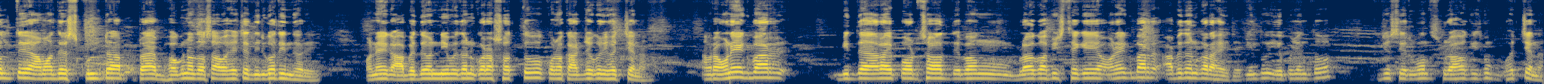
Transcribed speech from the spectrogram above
বলতে আমাদের স্কুলটা প্রায় ভগ্নদশা হয়েছে দীর্ঘদিন ধরে। অনেক আবেদন নিবেদন করা সত্ত্বেও কোনো কার্যকরী হচ্ছে না। আমরা অনেকবার বিদ্যালয় পর্ষদ এবং ব্লক অফিস থেকে অনেকবার আবেদন করা হয়েছে কিন্তু এ পর্যন্ত কিছু সেরকম সুরাহ কিছু হচ্ছে না।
